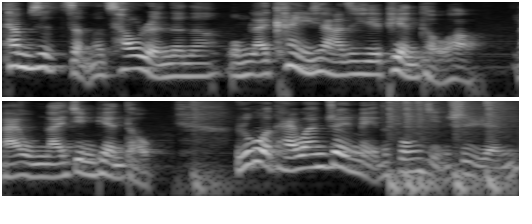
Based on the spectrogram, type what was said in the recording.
他们是怎么超人的呢？我们来看一下这些片头哈，来，我们来进片头。如果台湾最美的风景是人，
